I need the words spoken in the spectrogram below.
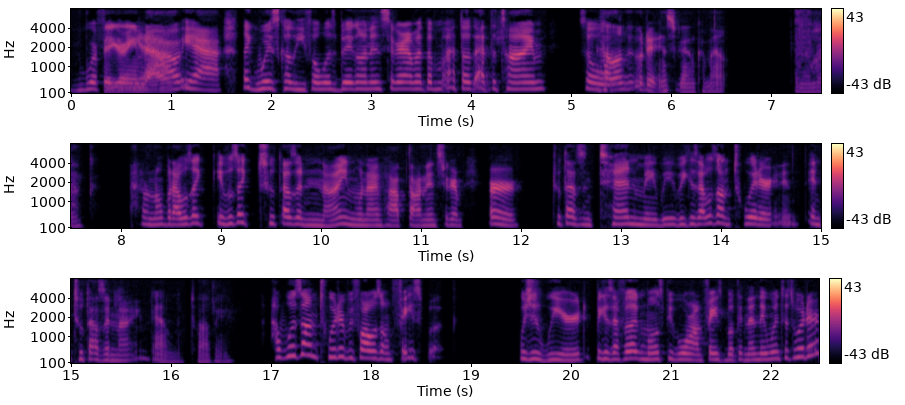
we're figuring, Figuring it it out. out. Yeah, like Wiz Khalifa was big on Instagram at the at the at the time. So How long ago did Instagram come out? Do you Remember? I don't know, but I was like, it was like 2009 when I hopped on Instagram, or 2010 maybe, because I was on Twitter in, in 2009. Yeah, twelve years. I was on Twitter before I was on Facebook, which is weird because I feel like most people were on Facebook and then they went to Twitter.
